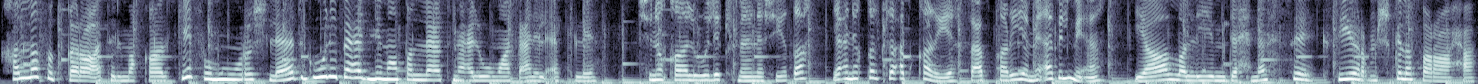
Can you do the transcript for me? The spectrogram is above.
خلصت قراءة المقال. كيف أمورش؟ لا تقولي بعدني ما طلعت معلومات عن الأكلة شنو قالوا لك ما نشيطة؟ يعني قلت عبقرية فعبقرية مئة بالمئة. يلا اللي يمدح نفسه. كثير مشكلة صراحة.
